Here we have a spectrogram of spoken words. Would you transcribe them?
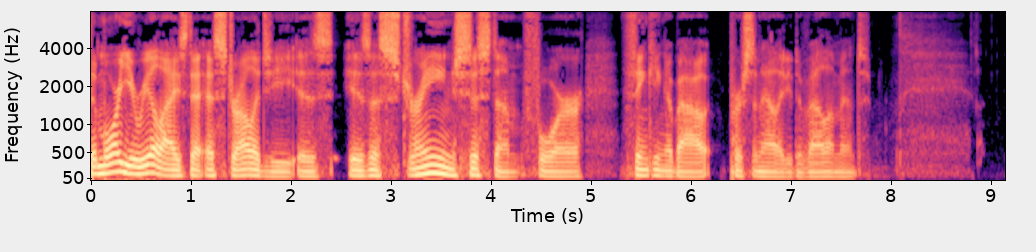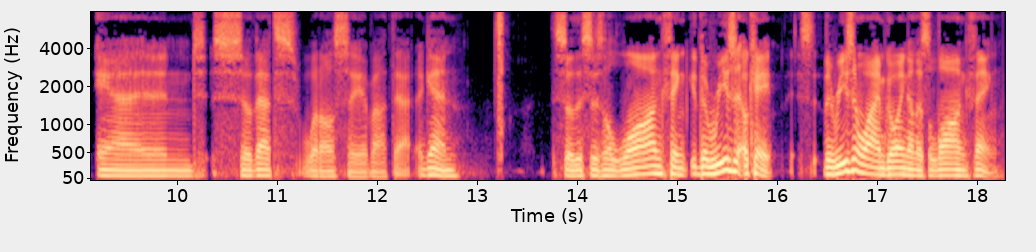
the more you realize that astrology is is a strange system for thinking about personality development. And so that's what I'll say about that. Again, so this is a long thing. The reason, okay, the reason why I'm going on this long thing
